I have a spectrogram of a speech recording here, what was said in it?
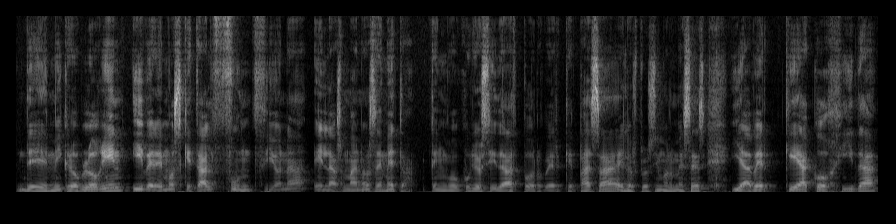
de microblogging y veremos qué tal funciona en las manos de Meta. Tengo curiosidad por ver qué pasa en los próximos meses y a ver qué acogida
